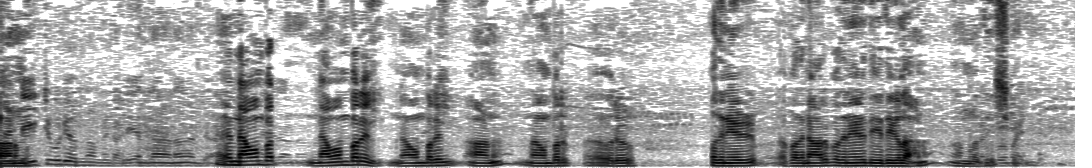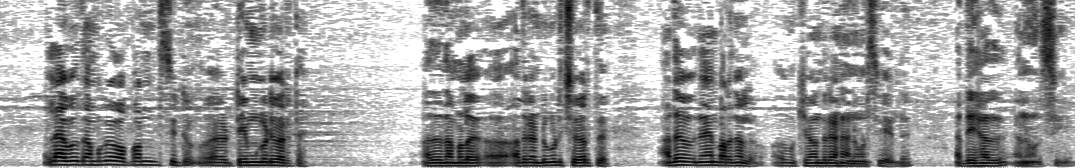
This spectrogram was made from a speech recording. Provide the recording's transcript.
കാണുന്നു ഡേറ്റ് കൂടി ഒന്നാണ് കളി എന്നാണ്? നവംബർ നവംബറിൽ നവംബറിൽ ആണ്. നവംബർ ഒരു പതിനേഴ് പതിനാറ് പതിനേഴ് തീയതികളാണ് നമ്മൾ ഉദ്ദേശിക്കുന്നത്. അല്ല നമുക്ക് ഒപ്പം സിറ്റും ടീമും കൂടി വരട്ടെ. അത് നമ്മൾ അത് രണ്ടും കൂടി ചേർത്ത്. അത് ഞാൻ പറഞ്ഞല്ലോ അത് മുഖ്യമന്ത്രിയാണ് അനൗൺസ് ചെയ്യേണ്ടത്. അദ്ദേഹം അത് അനൗൺസ് ചെയ്യും.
